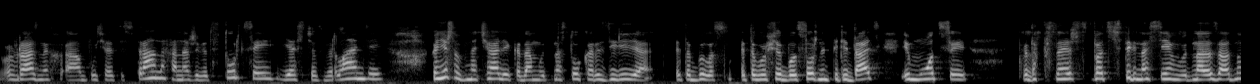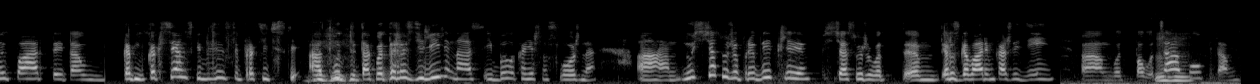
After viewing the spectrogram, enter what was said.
в разных, а, получается, странах. Она живет в Турции, я сейчас в Ирландии. Конечно, в начале, когда мы настолько разделили, это, было, это вообще было сложно передать эмоции, когда, представляешь, 24 на 7 вот на, за одной партой, там, как, как сиамские близнецы практически. А тут так вот разделили нас, и было, конечно, сложно. А, ну, сейчас уже привыкли, сейчас уже вот эм, разговариваем каждый день, а, вот по WhatsApp, mm-hmm. там,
